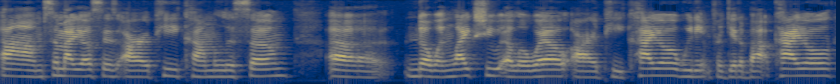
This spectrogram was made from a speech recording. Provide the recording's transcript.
Um, somebody else says RIP Kamalissa. Uh, no one likes you, lol. RIP Kyle. We didn't forget about Kyle.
